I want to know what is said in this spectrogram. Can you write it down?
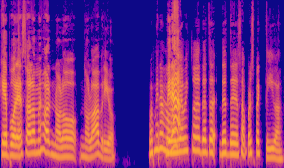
Que por eso a lo mejor no lo, no lo abrió. Pues mira, no lo había visto desde, esa perspectiva.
